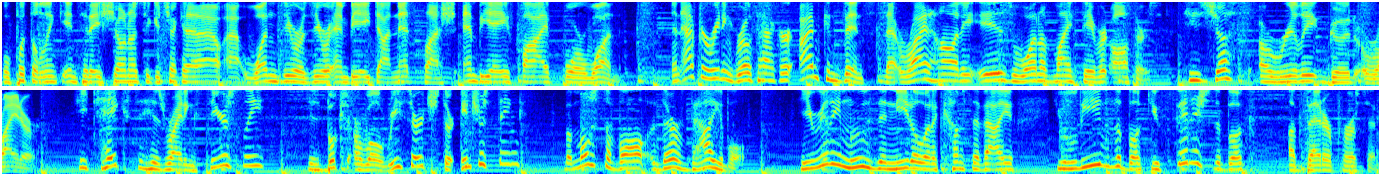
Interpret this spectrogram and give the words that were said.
We'll put the link in today's show notes. You can check it out at 100mba.net slash MBA541. And after reading Growth Hacker, I'm convinced that Ryan Holiday is one of my favorite authors. He's just a really good writer. He takes his writing seriously, his books are well researched, they're interesting, but most of all, they're valuable. He really moves the needle when it comes to value. You leave the book, you finish the book a better person.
